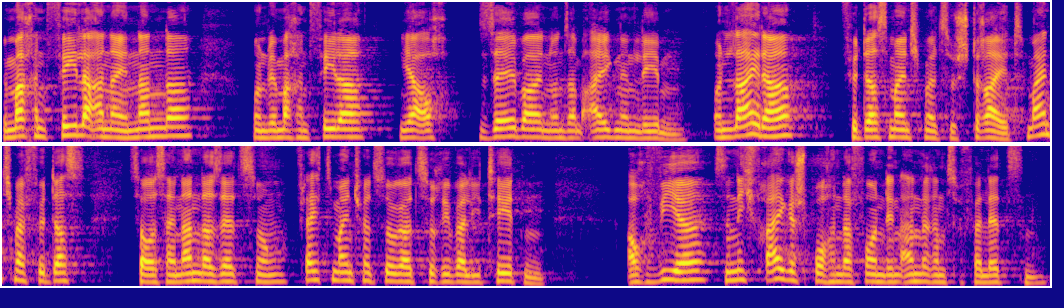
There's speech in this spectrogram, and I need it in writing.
Wir machen Fehler aneinander und wir machen Fehler ja auch selber in unserem eigenen Leben. Und leider führt das manchmal zu Streit, manchmal führt das zu Auseinandersetzungen, vielleicht manchmal sogar zu Rivalitäten. Auch wir sind nicht freigesprochen davon, den anderen zu verletzen.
